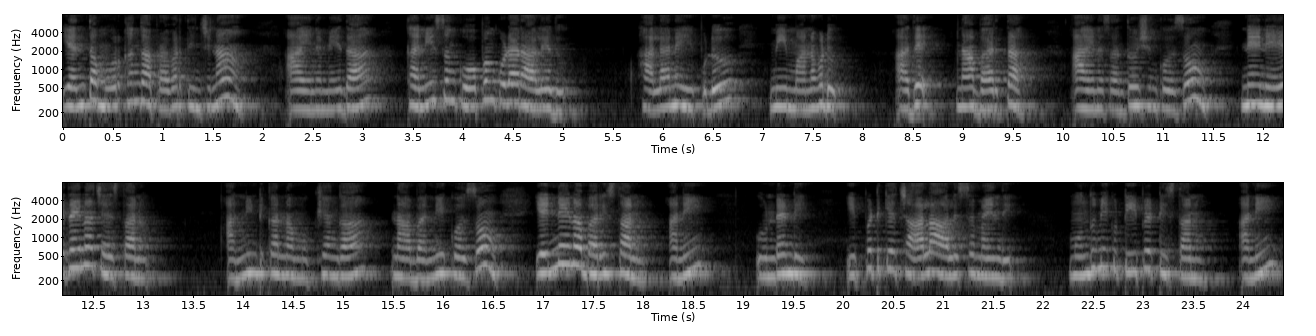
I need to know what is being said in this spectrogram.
ఎంత మూర్ఖంగా ప్రవర్తించినా ఆయన మీద కనీసం కోపం కూడా రాలేదు. అలానే ఇప్పుడు మీ మనవడు. అదే నా భర్త. ఆయన సంతోషం కోసం నేనేదైనా చేస్తాను. అన్నింటికన్నా ముఖ్యంగా నా బన్నీ కోసం ఎన్నైనా భరిస్తాను అని ఉండండి. ఇప్పటికే చాలా ఆలస్యమైంది. ముందు మీకు టీ పెట్టిస్తాను అని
